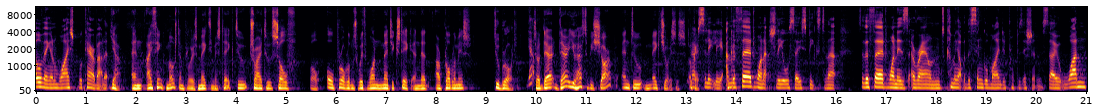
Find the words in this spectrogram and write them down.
solving and why should people care about it? Yeah, and I think most employers make the mistake to try to solve well all problems with one magic stick, and that our problem is too broad. Yeah. So there, there you have to be sharp and to make choices. Okay. Absolutely. And the third one actually also speaks to that. So the third one is around coming up with a single minded proposition. So one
